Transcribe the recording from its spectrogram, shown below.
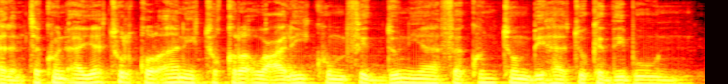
ألم تكن آيات القرآن تقرأ عليكم في الدنيا فكنتم بها تكذبون؟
